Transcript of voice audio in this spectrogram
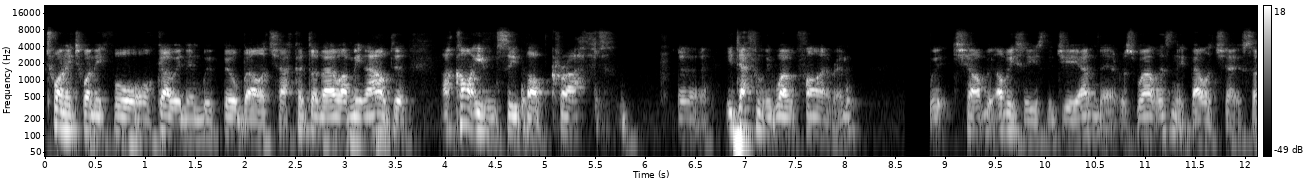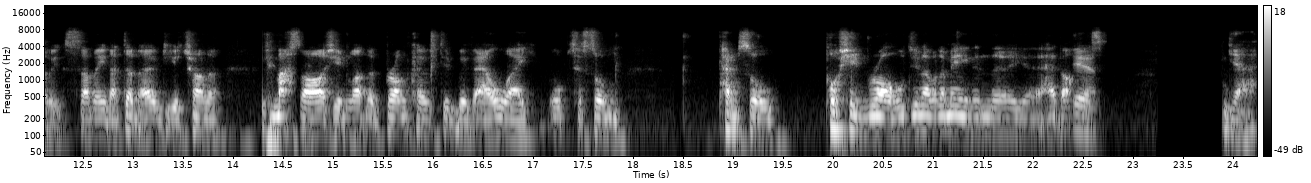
2024 going in with Bill Belichick. I don't know. I mean, how do I can't even see Bob Kraft uh, he definitely won't fire him, which obviously is the GM there as well, isn't it, Belichick? So it's, I mean, I don't know, do you trying to massage him like the Broncos did with Elway up to some pencil pushing role? Do you know what I mean in the uh, head office? Yeah. yeah,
